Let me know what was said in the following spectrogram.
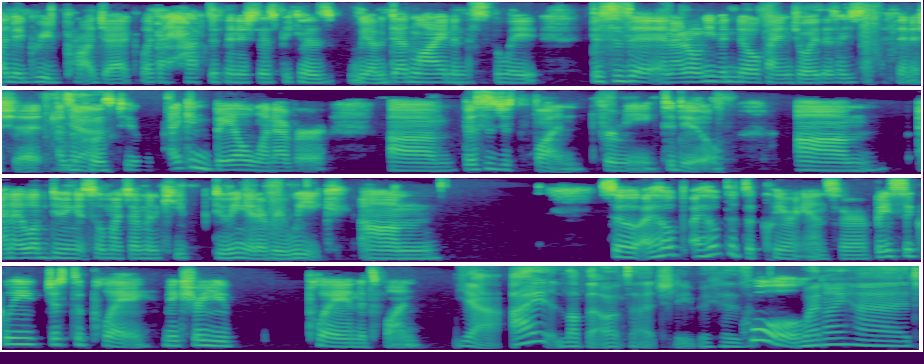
an agreed project. Like I have to finish this because we have a deadline and this is the way this is it. And I don't even know if I enjoy this. I just have to finish it as yeah. opposed to I can bail whenever. Um, this is just fun for me to do. Um, and I love doing it so much. I'm going to keep doing it every week. Um, so I hope, I hope that's a clear answer. Basically just to play, make sure you play and it's fun. Yeah, I love that answer actually because cool. when I had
